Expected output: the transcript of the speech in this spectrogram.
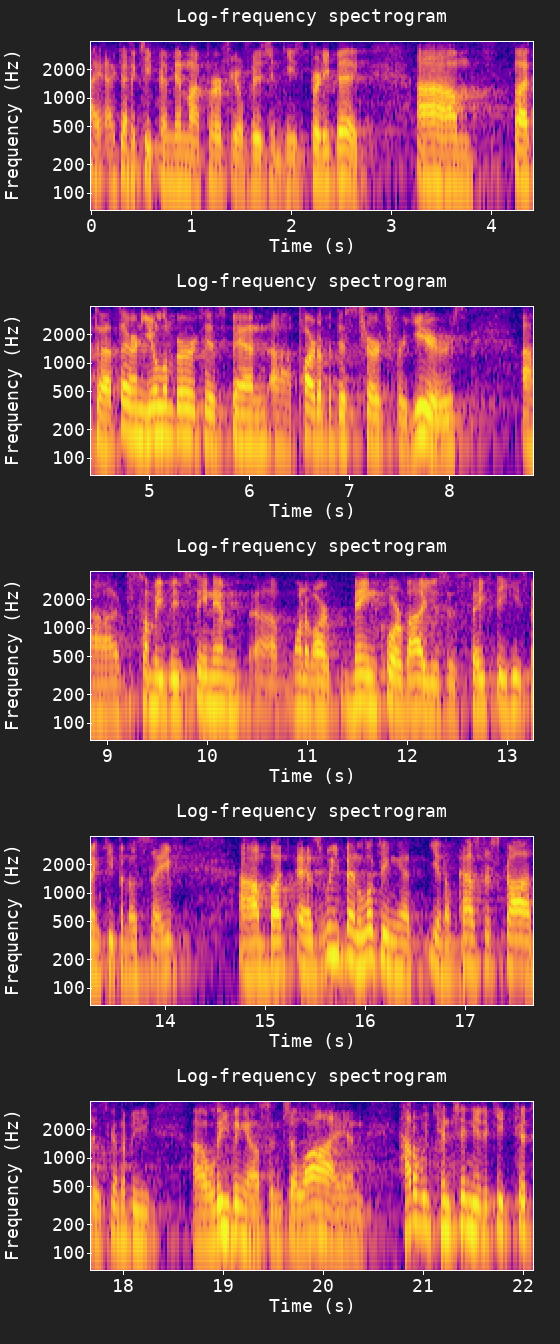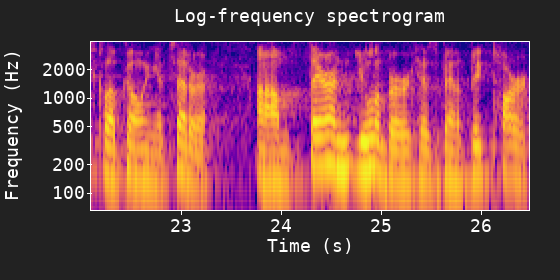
I, I got to keep him in my peripheral vision. He's pretty big. Um, but uh, Theron Eulenberg has been uh, part of this church for years. Uh, some of you have seen him. Uh, one of our main core values is safety. He's been keeping us safe. Um, but as we've been looking at, you know, Pastor Scott is going to be uh, leaving us in July, and how do we continue to keep Kids Club going, et cetera? Um, Theron Eulenberg has been a big part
